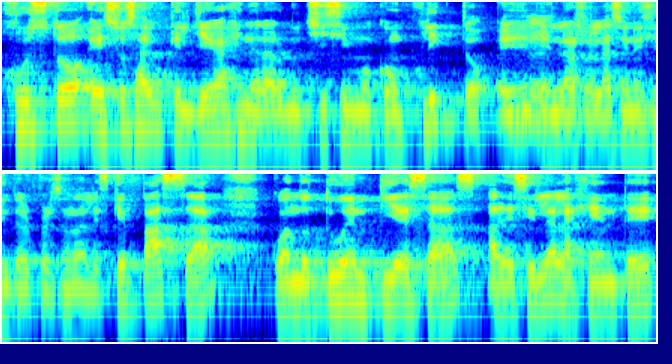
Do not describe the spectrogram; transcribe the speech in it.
justo eso es algo que llega a generar muchísimo conflicto en, uh -huh. en, las relaciones interpersonales. ¿Qué pasa cuando tú empiezas a decirle a la gente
